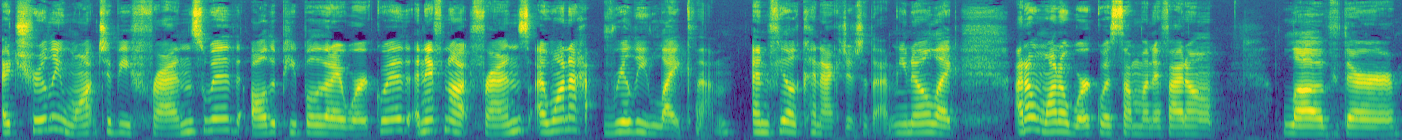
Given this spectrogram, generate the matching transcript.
I truly want to be friends with all the people that I work with. And if not friends, I want to really like them and feel connected to them. You know, like I don't want to work with someone if I don't love their,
